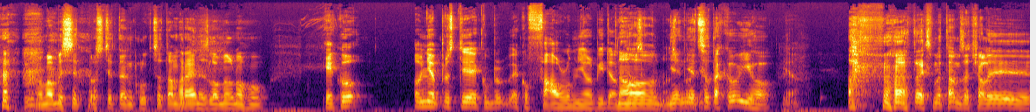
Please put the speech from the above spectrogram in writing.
No, aby si prostě ten kluk, co tam hraje, nezlomil nohu. Jako, on měl prostě jako, jako faul měl být. No, ně, něco takového. Tak jsme tam začali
